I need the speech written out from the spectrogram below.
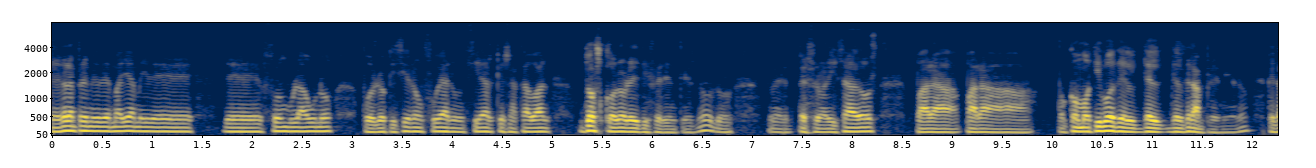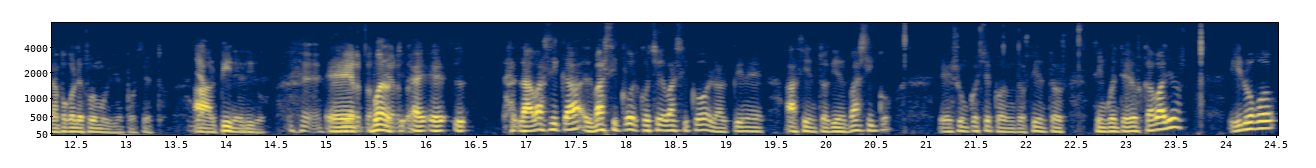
el Gran Premio de Miami de, de Fórmula 1, pues lo que hicieron fue anunciar que sacaban dos colores diferentes, ¿no? Eh, personalizados para, para, con motivo del, del, Gran Premio, ¿no? que tampoco le fue muy bien, por cierto. A Alpine, digo. Eh, bueno, eh, la básica, el básico, el coche básico, el Alpine A110 básico, es un coche con 252 caballos y luego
